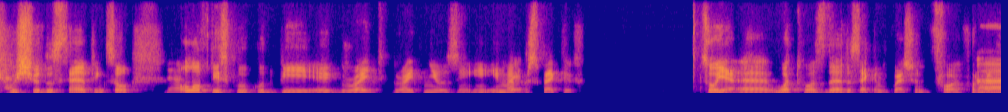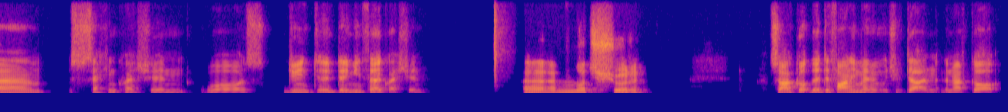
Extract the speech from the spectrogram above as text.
we should do something. So yeah. all of this could, could be a great, great news in, in my perspective. So yeah, uh, what was the, the second question for for me? Um, second question was, do you, do you mean third question? Uh, I'm not sure. So I've got the defining moment, which you've done, and I've got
